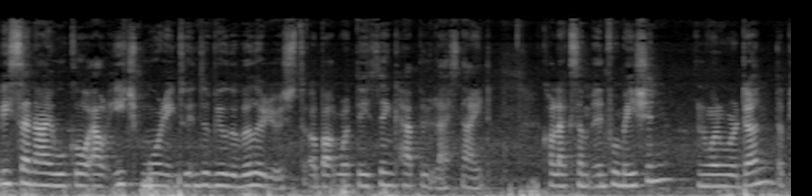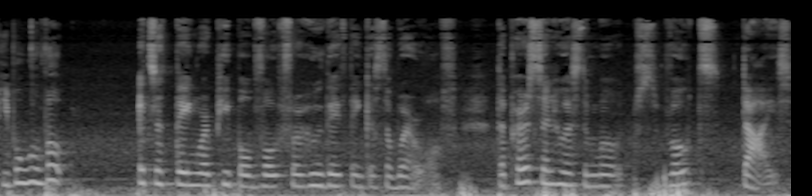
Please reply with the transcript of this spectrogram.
Lisa and I will go out each morning to interview the villagers about what they think happened last night, collect some information, and when we're done, the people will vote. It's a thing where people vote for who they think is the werewolf. The person who has the most votes dies.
